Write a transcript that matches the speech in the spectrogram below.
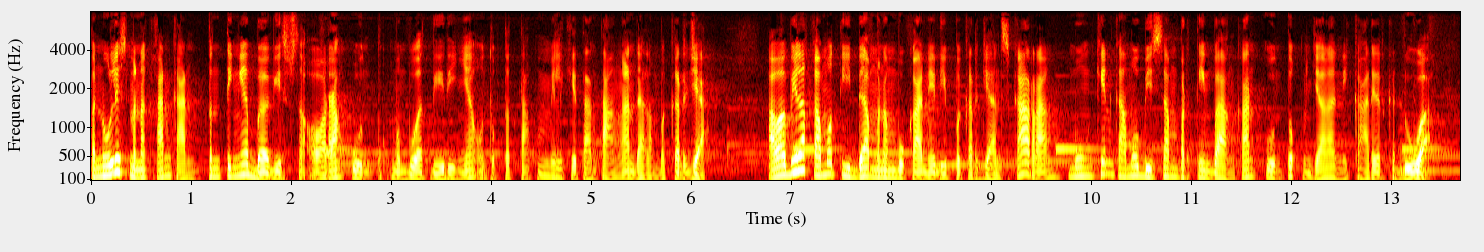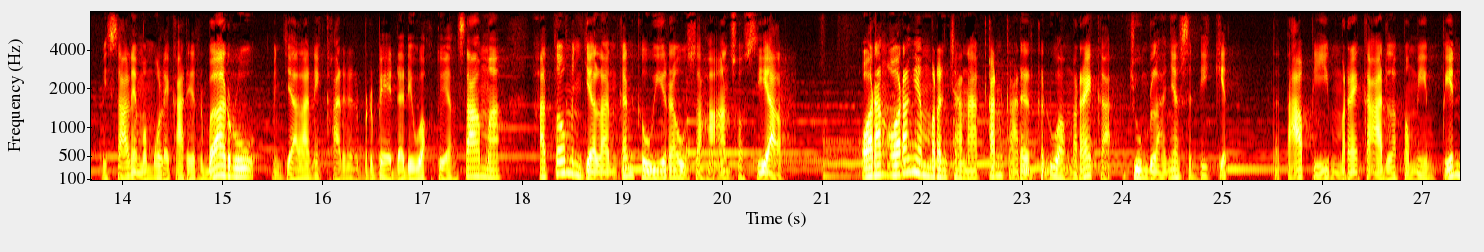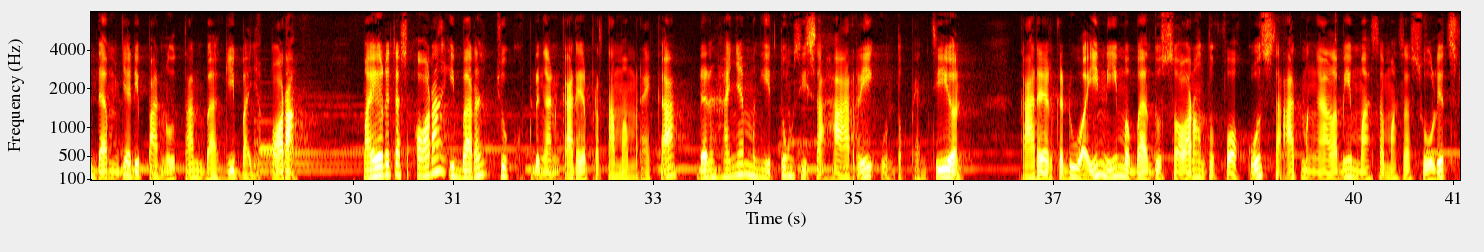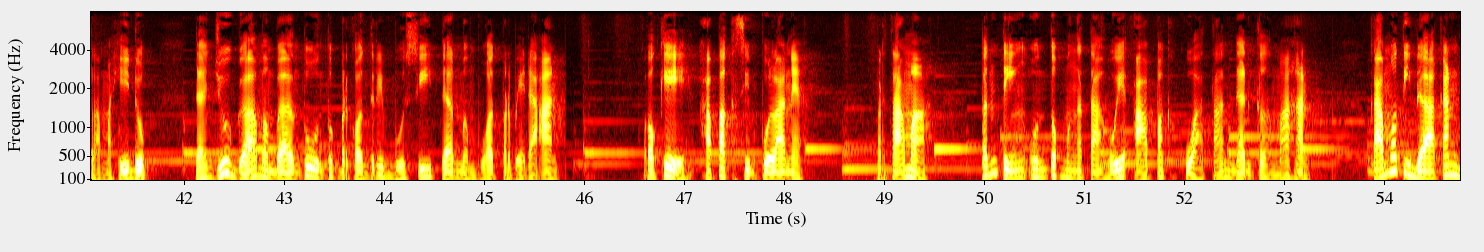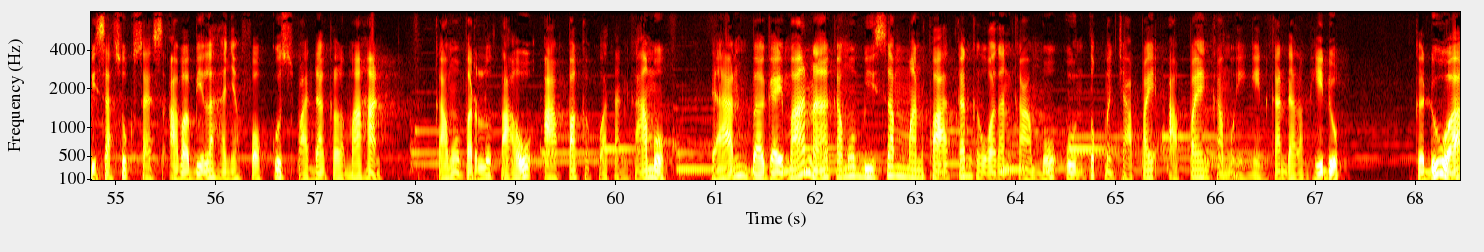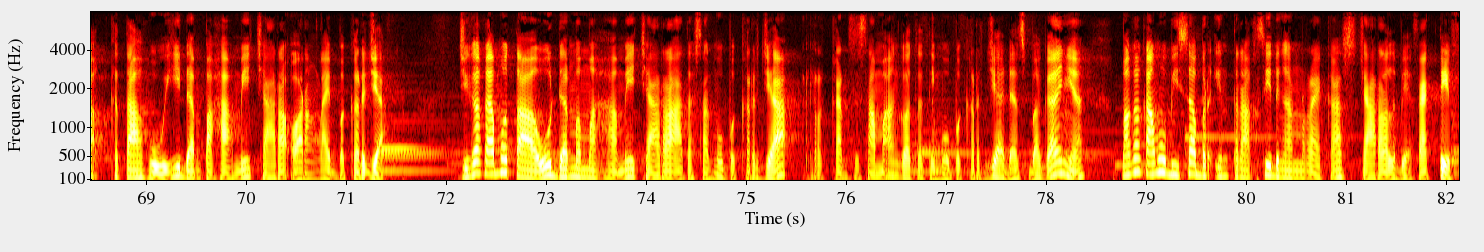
Penulis menekankan pentingnya bagi seseorang untuk membuat dirinya untuk tetap memiliki tantangan dalam bekerja. Apabila kamu tidak menemukannya di pekerjaan sekarang, mungkin kamu bisa mempertimbangkan untuk menjalani karir kedua, misalnya memulai karir baru, menjalani karir berbeda di waktu yang sama, atau menjalankan kewirausahaan sosial. Orang-orang yang merencanakan karir kedua mereka jumlahnya sedikit, tetapi mereka adalah pemimpin dan menjadi panutan bagi banyak orang. Mayoritas orang ibarat cukup dengan karir pertama mereka dan hanya menghitung sisa hari untuk pensiun. Karir kedua ini membantu seorang untuk fokus saat mengalami masa-masa sulit selama hidup, dan juga membantu untuk berkontribusi dan membuat perbedaan. Oke, apa kesimpulannya? Pertama, penting untuk mengetahui apa kekuatan dan kelemahan. Kamu tidak akan bisa sukses apabila hanya fokus pada kelemahan kamu perlu tahu apa kekuatan kamu dan bagaimana kamu bisa memanfaatkan kekuatan kamu untuk mencapai apa yang kamu inginkan dalam hidup. Kedua, ketahui dan pahami cara orang lain bekerja. Jika kamu tahu dan memahami cara atasanmu bekerja, rekan sesama anggota timmu bekerja, dan sebagainya, maka kamu bisa berinteraksi dengan mereka secara lebih efektif.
